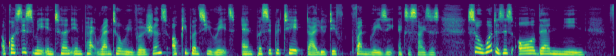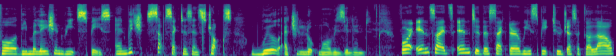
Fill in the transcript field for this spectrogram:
Of course, this may in turn impact rental reversions, occupancy rates, and precipitate dilutive fundraising exercises. So, what does this all then mean for the Malaysian REIT space, and which subsectors and stocks will actually look more resilient? For insights into this sector, we speak to Jessica Lau,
